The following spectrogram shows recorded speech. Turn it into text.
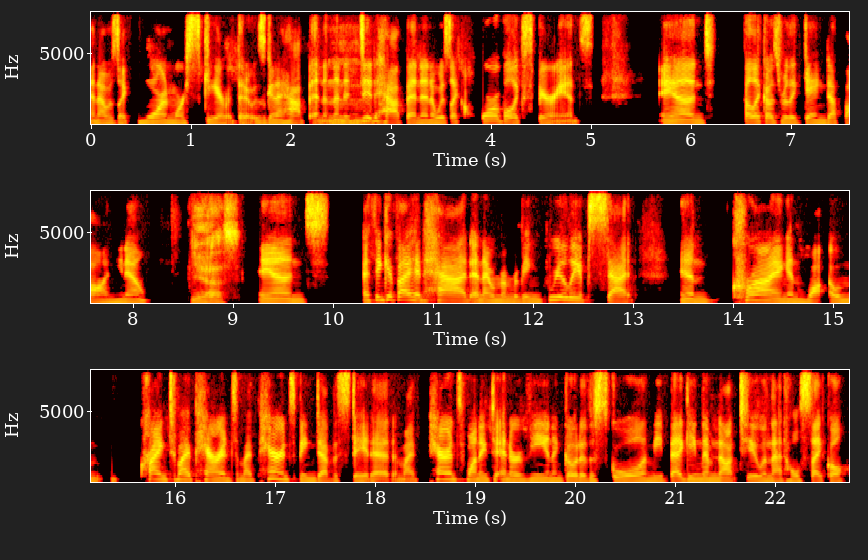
and I was like more and more scared that it was going to happen. And then mm-hmm. it did happen and it was like a horrible experience and felt like I was really ganged up on, you know? Yes. And I think if I had had, and I remember being really upset and crying and um, crying to my parents and my parents being devastated and my parents wanting to intervene and go to the school and me begging them not to and that whole cycle.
